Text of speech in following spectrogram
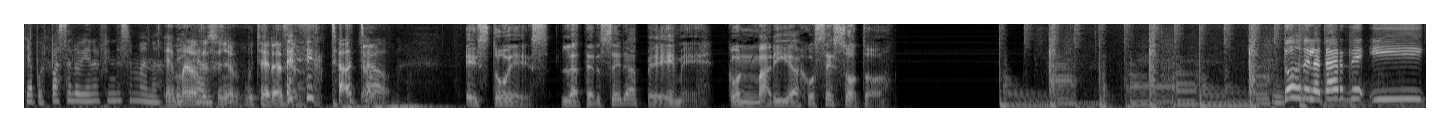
Ya pues, pásalo bien el fin de semana. En manos del. Señor. Muchas gracias. chao, chao. Esto es La Tercera PM con María José Soto. Dos de la tarde y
